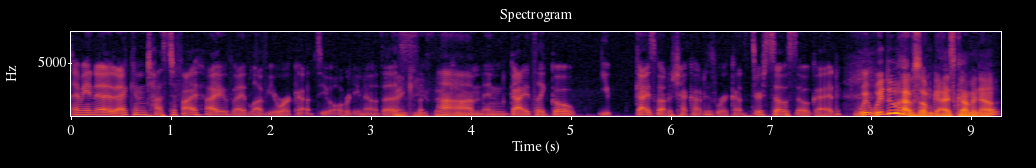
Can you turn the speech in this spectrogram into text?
I mean, I, I can testify. I, I love your workouts. You already know this. Thank you, thank you. um, And guys, like, go. You guys got to check out his workouts. They're so so good. We, we do have some guys coming out.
